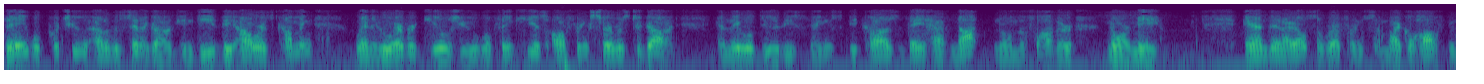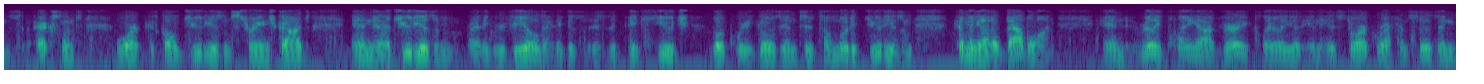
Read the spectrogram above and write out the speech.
they will put you out of the synagogue. Indeed, the hour is coming when whoever kills you will think he is offering service to God. And they will do these things because they have not known the Father nor me. And then I also reference Michael Hoffman's excellent work. It's called Judaism, Strange Gods. And uh, Judaism, I think, Revealed, I think, is, is the big, huge book where he goes into Talmudic Judaism coming out of Babylon and really pointing out very clearly in historic references and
